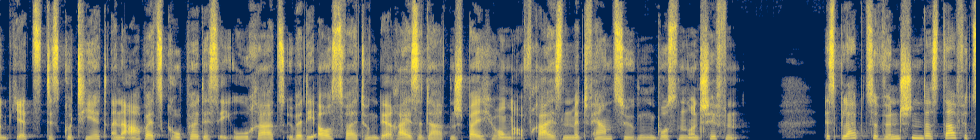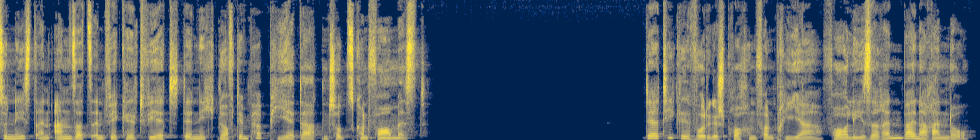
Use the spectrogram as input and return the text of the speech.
Und jetzt diskutiert eine Arbeitsgruppe des EU-Rats über die Ausweitung der Reisedatenspeicherung auf Reisen mit Fernzügen, Bussen und Schiffen. Es bleibt zu wünschen, dass dafür zunächst ein Ansatz entwickelt wird, der nicht nur auf dem Papier datenschutzkonform ist. Der Artikel wurde gesprochen von Priya, Vorleserin bei Narando.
